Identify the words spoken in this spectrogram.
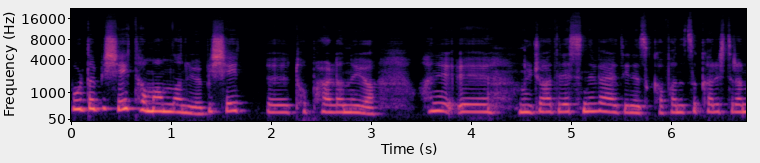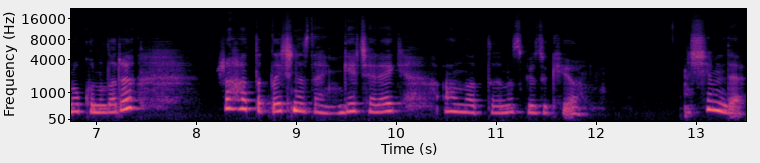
Burada bir şey tamamlanıyor. Bir şey e, toparlanıyor. Hani e, mücadelesini verdiğiniz, kafanızı karıştıran o konuları rahatlıkla içinizden geçerek anlattığınız gözüküyor. Şimdi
